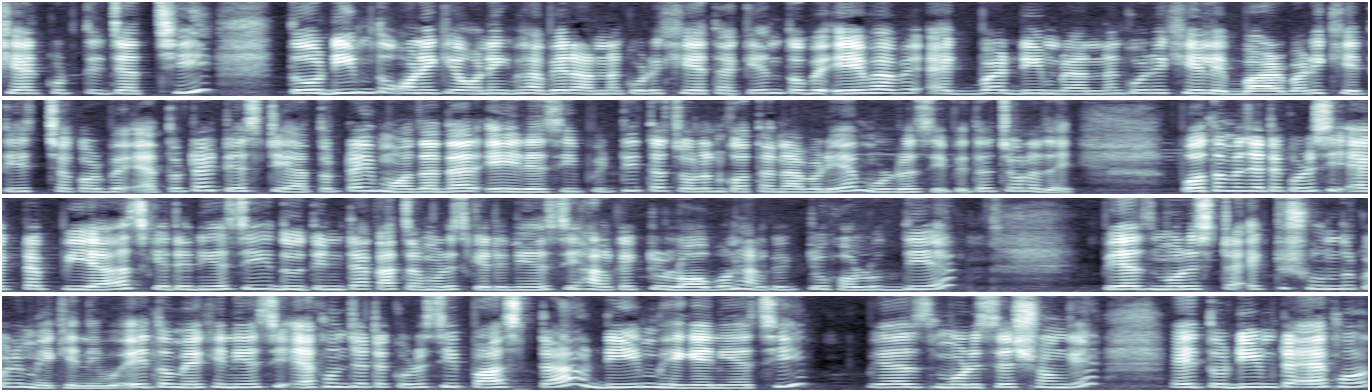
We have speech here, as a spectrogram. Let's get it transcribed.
শেয়ার করতে যাচ্ছি। তো ডিম তো অনেকে অনেকভাবে রান্না করে খেয়ে থাকেন, তবে এভাবে একবার ডিম রান্না করে খেলে বারবারই খেতে ইচ্ছা করবে। এতটাই টেস্টি, এতটাই মজাদার এই রেসিপিটি। তা চলুন কথা না বাড়িয়ে মূল রেসিপিতে চলে যাই। প্রথমে যেটা করেছি, একটা পেঁয়াজ কেটে নিয়েছি, দুই তিনটা কাঁচামরিচ কেটে নিয়েছি, হালকা একটু লবণ, হালকা একটু হলুদ দিয়ে। পেঁয়াজ মরিচটা একটু সুন্দর করে মেখে নিব। এই তো মেখে নিয়েছি। এখন যেটা করেছি, পাঁচটা ডিম ভেঙে নিয়েছি পেঁয়াজ মরিচের সঙ্গে। এই তো ডিমটা এখন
